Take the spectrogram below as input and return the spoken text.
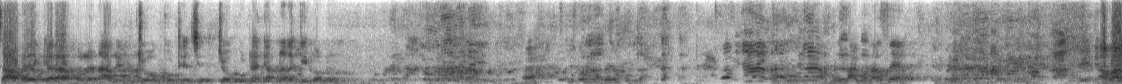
সাহাবায়ে কেরাম বলেন, আলীর চোখ উঠেছে। চোখ উঠাকে আপনারা কি বলেন? হ্যাঁ? আপনি জাগন আছেন? আমার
